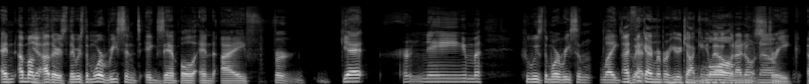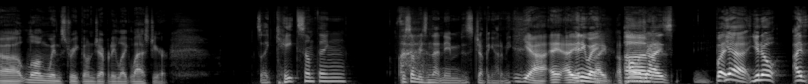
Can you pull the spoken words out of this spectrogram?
And among Yeah. others there was the more recent example and i forget her name who was the more recent like I think I remember who you're talking about, but I don't know. streak uh long win streak on jeopardy like last year It's like Kate something. For some reason, that name is jumping out of me. Yeah. I, I, Anyway, I apologize, but yeah, you know, I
